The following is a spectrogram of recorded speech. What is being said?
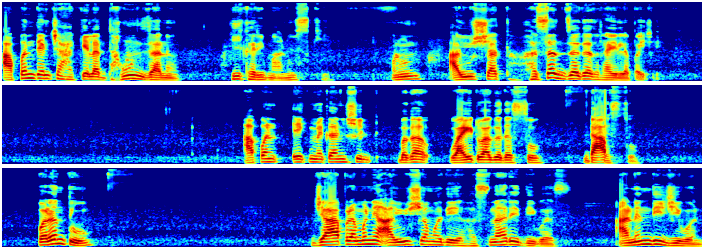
आपण त्यांच्या हाकेला धावून जाणं ही खरी माणुसकी म्हणून आयुष्यात हसत जगत राहिलं पाहिजे. आपण एकमेकांशी बघा वाईट वागत असतो डाब असतो. परंतु ज्याप्रमाणे आयुष्यामध्ये हसणारे दिवस आनंदी जीवन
